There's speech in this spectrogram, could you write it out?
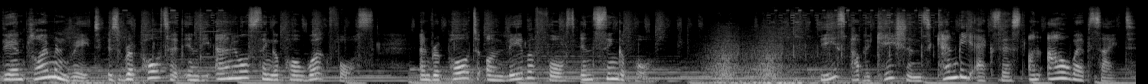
The employment rate is reported in the Annual Singapore Workforce and Report on Labour Force in Singapore. These publications can be accessed on our website,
